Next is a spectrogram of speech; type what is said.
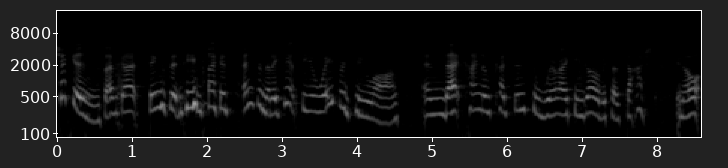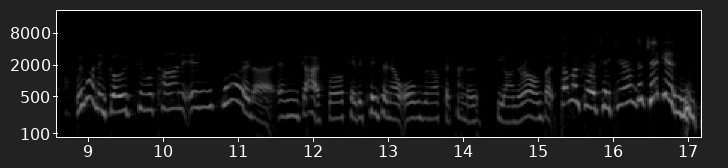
chickens. I've got things that need my attention that i can't be away for too long. And that kind of cuts into where i can go because gosh you know we want to go to a con in florida. And gosh well okay the kids are now old enough to kind of be on their own, but someone's got to take care of the chickens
